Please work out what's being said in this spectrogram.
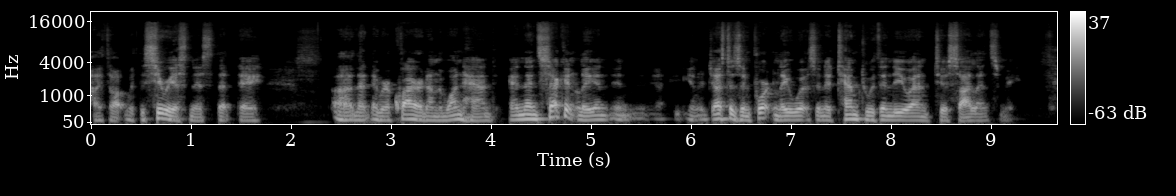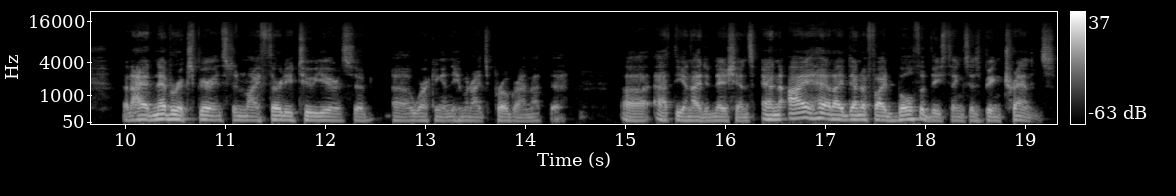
I thought with the seriousness that they uh, that they required on the one hand, and then secondly, and, and, you know, just as importantly, was an attempt within the UN to silence me that I had never experienced in my 32 years of uh, working in the human rights program at the uh, at the United Nations, and I had identified both of these things as being trends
